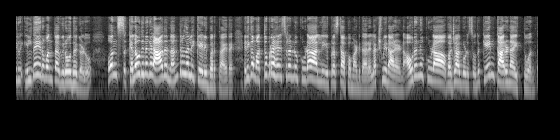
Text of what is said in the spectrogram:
ಇರ್- ಇಲ್ದೇ ಇರುವಂತ ವಿರೋಧಗಳು ಒಂದ್ ಸ- ಕೆಲವು ದಿನಗಳಾದ ನಂತರದಲ್ಲಿ ಕೇಳಿ ಬರ್ತಾ ಇದೆ ಇದೀಗ ಮತ್ತೊಬ್ಬರ ಹೆಸರನ್ನು ಕೂಡ ಅಲ್ಲಿ ಪ್ರಸ್ತಾಪ ಮಾಡಿದ್ದಾರೆ ಲಕ್ಷ್ಮೀನಾರಾಯಣ ಅವರನ್ನು ಕೂಡ ವಜಾಗೊಳಿಸೋದಕ್ಕೆ ಏನ್ ಕಾರಣ ಇತ್ತು ಅಂತ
